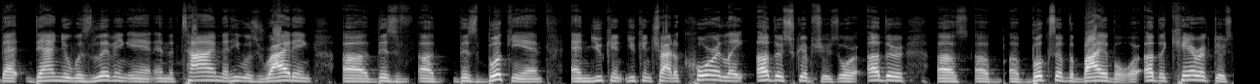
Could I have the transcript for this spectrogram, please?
that Daniel was living in and the time that he was writing uh, this uh, this book in. And you can you can try to correlate other scriptures or other uh, uh, uh, books of the Bible or other characters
